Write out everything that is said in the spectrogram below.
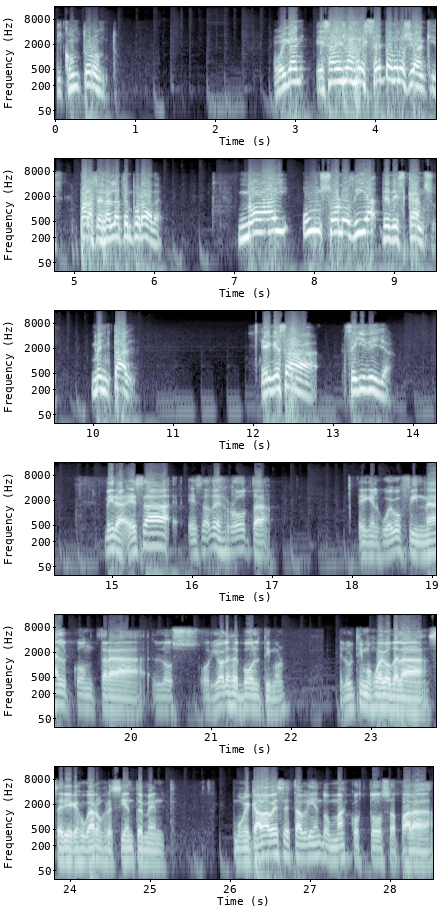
y con Toronto. Oigan, esa es la receta de los Yankees para cerrar la temporada. No hay un solo día de descanso mental en esa seguidilla. Mira, esa, esa derrota en el juego final contra los Orioles de Baltimore, el último juego de la serie que jugaron recientemente, como que cada vez se está viendo más costosa para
